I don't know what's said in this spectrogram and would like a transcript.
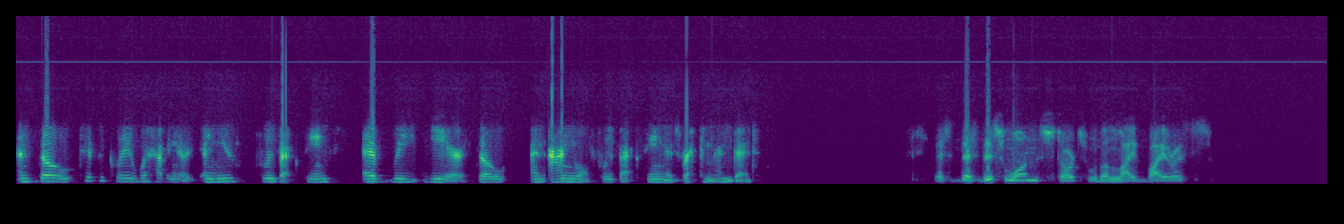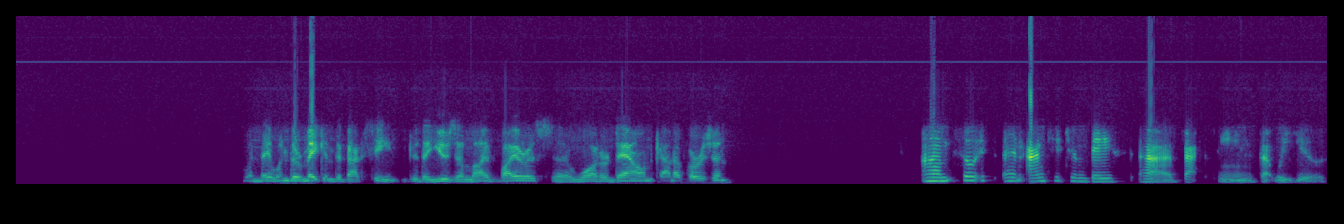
And so typically we're having a, a new flu vaccine every year. So an annual flu vaccine is recommended. Does, does this one starts with a live virus when they when they're making the vaccine? Do they use a live virus, a watered down kind of version? Um, so it's an antigen-based uh, vaccine that we use.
